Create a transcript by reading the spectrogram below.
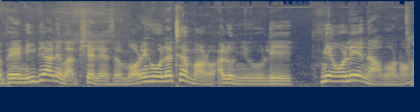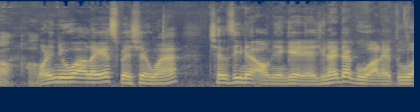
အဖေနီးပြနဲ့မှာဖြစ်လဲဆိုမော်ရင်ဟိုလက်ထက်မှာတော့အဲ့လိုမျိုးလေးမျောလင့်တာပေါ့နော်ဟုတ်ဟုတ်မော်ရင်ညိုကလည်း special one Chelsea နဲ့အောင်မြင်ခဲ့တယ် United ကိုကလည်းသူက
